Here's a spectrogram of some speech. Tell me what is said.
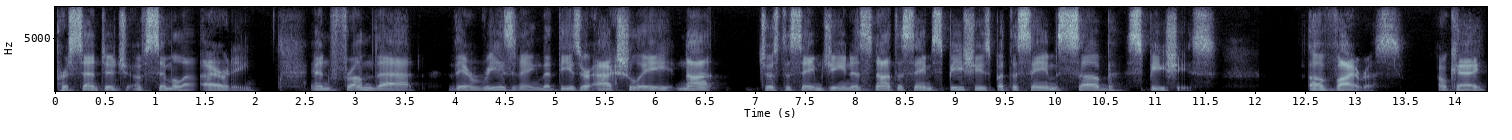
percentage of similarity. And from that, they're reasoning that these are actually not just the same genus, not the same species, but the same subspecies of virus. Okay?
